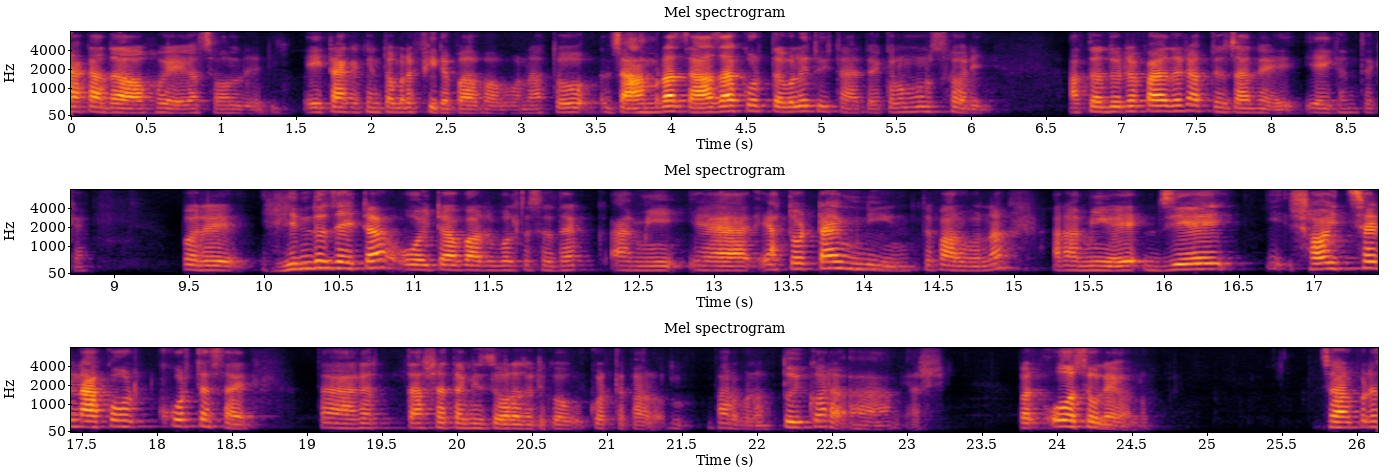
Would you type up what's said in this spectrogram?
টাকা দেওয়া হয়ে গেছে অলরেডি এই টাকা কিন্তু আমরা ফিরে পাওয়া পাবো না। তো আমরা যা যা করতে বলি, তুই তাই কোনো সরি আপনার দুটো পায়ে ধরে আপনি জানে এইখান থেকে। পরে হিন্দু যেটা ওইটা আবার বলতেছে, দেখ, আমি এত টাইম নিতে পারব না। আর আমি যে স্বইচ্ছায় না কর- করতে চাই, তার তার সাথে আমি জোরাজোরি করতে পারব না। তুই কর আমি আসি। ও চলে গেল। যাওয়ার পরে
